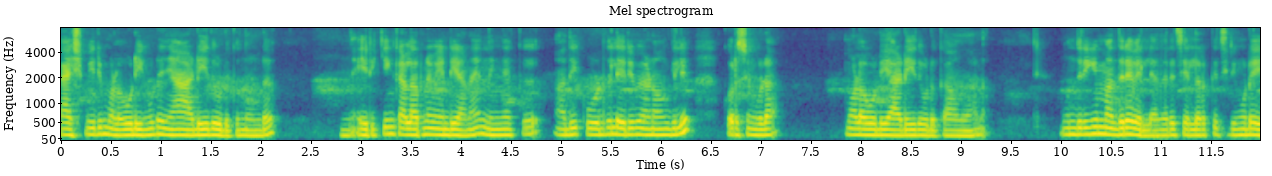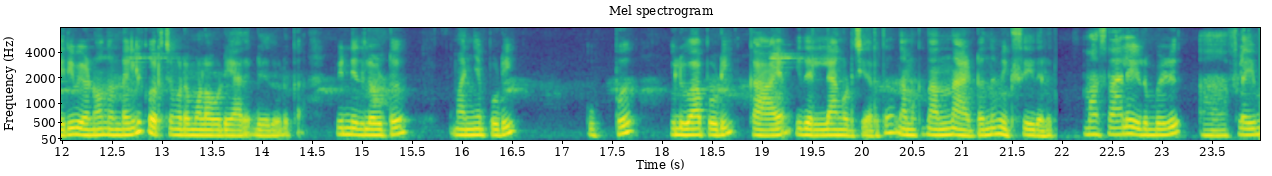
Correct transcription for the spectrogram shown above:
കാശ്മീരി മുളക് പൊടിയും കൂടെ ഞാൻ ആഡ് ചെയ്ത് കൊടുക്കുന്നുണ്ട്. എരിക്കും കളറിന് വേണ്ടിയാണ്. നിങ്ങൾക്ക് അതിൽ കൂടുതൽ എരിവ് വേണമെങ്കിൽ കുറച്ചും കൂടെ മുളക് പൊടി ആഡ് ചെയ്ത് കൊടുക്കാവുന്നതാണ്. മുന്തിരിക്ക് മധുരമില്ല? അന്നേരം ചിലർക്ക് ഇച്ചിരി കൂടെ എരി വേണമെന്നുണ്ടെങ്കിൽ കുറച്ചും കൂടെ മുളക് പൊടി ആഡ് ചെയ്ത് കൊടുക്കുക പിന്നെ ഇതിലോട്ട് മഞ്ഞൾപ്പൊടി ഉപ്പ് ഉലുവാപ്പൊടി കായം ഇതെല്ലാം കൂടി ചേർത്ത് നമുക്ക് നന്നായിട്ടൊന്ന് മിക്സ് ചെയ്തെടുക്കാം. മസാല ഇടുമ്പോൾ ഫ്ലെയിം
